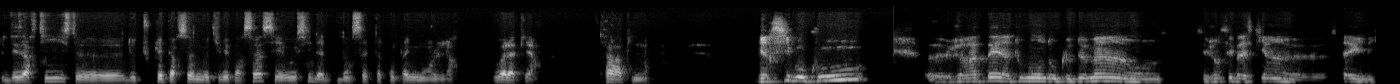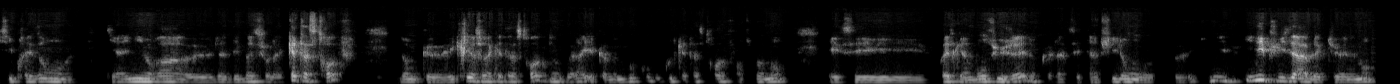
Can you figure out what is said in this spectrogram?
des artistes, euh, de toutes les personnes motivées par ça, c'est aussi d'être dans cet accompagnement-là. Voilà, Pierre, très rapidement. Merci beaucoup. Euh, je rappelle à tout le monde que demain, c'est Jean-Sébastien euh, ici présent, qui animera euh, le débat sur la catastrophe. Donc, écrire sur la catastrophe. Donc, voilà, il y a quand même beaucoup, beaucoup de catastrophes en ce moment. Et c'est presque un bon sujet. Donc, là, c'est un filon inépuisable actuellement.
